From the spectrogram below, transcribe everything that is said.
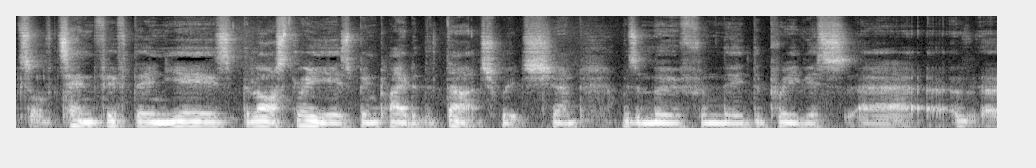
sort of 10, 15 years. The last three years have been played at the Dutch, which um, was a move from the, the previous uh, uh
